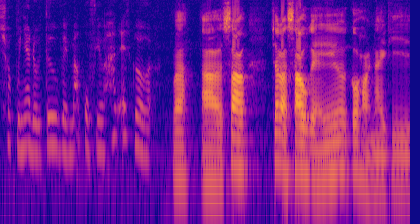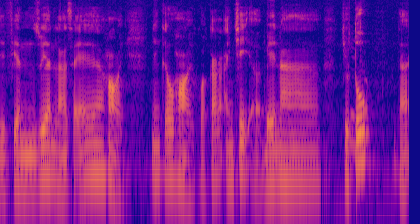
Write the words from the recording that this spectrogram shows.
cho quý nhà đầu tư về mã cổ phiếu HSG ạ. Vâng, à, sau chắc là sau cái câu hỏi này thì phiền Duyên là sẽ hỏi những câu hỏi của các anh chị ở bên uh, YouTube. Đấy.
